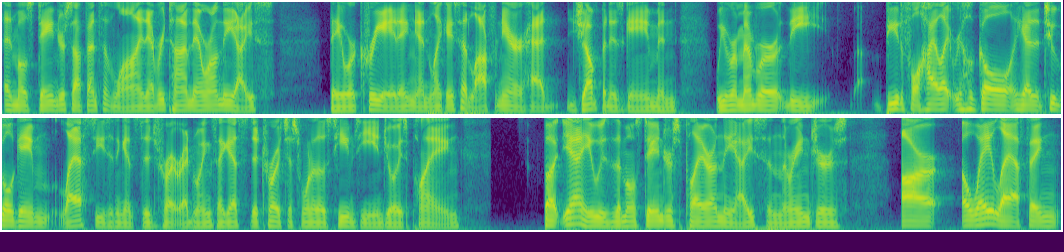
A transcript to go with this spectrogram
and most dangerous offensive line every time they were on the ice. They were creating, and like I said, Lafreniere had jump in his game, and we remember the beautiful highlight reel goal. He had a two goal game last season against the Detroit Red Wings. I guess Detroit's just one of those teams he enjoys playing. But yeah, he was the most dangerous player on the ice, and the Rangers are away laughing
